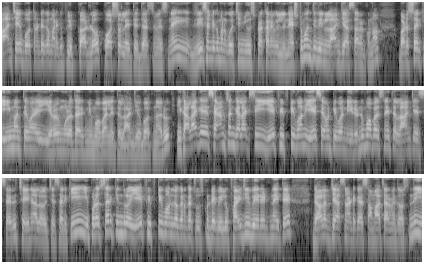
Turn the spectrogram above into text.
లాంచ్ అయిపోతున్నట్టుగా మనకి ఫ్లిప్కార్ట్లో పోస్టర్లు అయితే దర్శనమిస్తున్నాయి. రీసెంట్గా మనకు వచ్చిన న్యూస్ ప్రకారం వీళ్ళు నెక్స్ట్ మంత్ దీన్ని లాంచ్ చేస్తారనుకున్నాం. బట్ వచ్చేసరికి ఈ మంత్ ఇరవై మూడో తారీఖున ఈ మొబైల్ అయితే లాంచ్ చేయబోతున్నారు ఇక అలాగే Samsung Galaxy A fifty one A seventy one ఈ రెండు మొబైల్స్ అయితే లాంచ్ చేశారు చైనాలో వచ్చేసరికి. ఇప్పుడు వచ్చేసరికి ఇందులో ఏ ఫిఫ్టీ వన్లో కనుక చూసుకుంటే వీళ్ళు ఫైవ్ జీ వేరియంట్ అయితే డెవలప్ చేస్తున్నట్టుగా సమాచారం అయితే వస్తుంది. ఈ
